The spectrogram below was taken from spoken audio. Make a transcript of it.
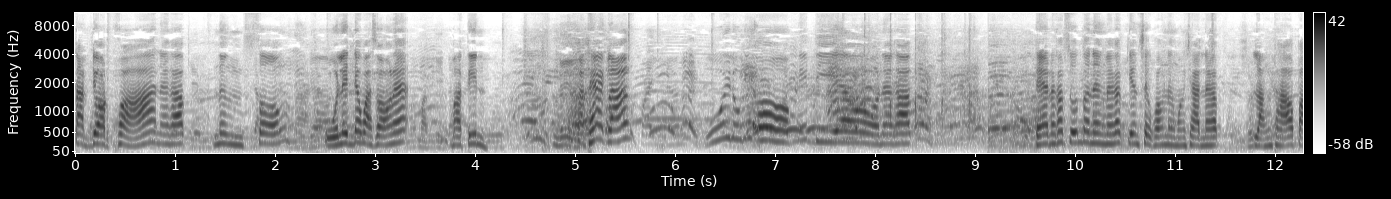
ตัดยอดขวานะครับหนึ่งสองอูเล่นจังหวะสองนะ มาตินกระแทกหลังอุ้ยลูกนี้ออกนิดเดียวนะครับแต่นะครับศูนย์ต่อหนึ่งนะครับเกมเสิร์ฟของหนึ่งบางชันนะครับ หลังเท้าไป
